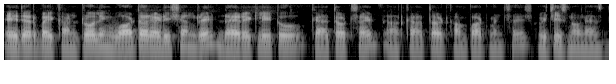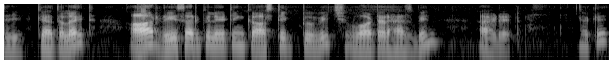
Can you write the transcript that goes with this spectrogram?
either by controlling water addition rate directly to cathode side or cathode compartment side which is known as the catholyte or recirculating caustic to which water has been added. Okay.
